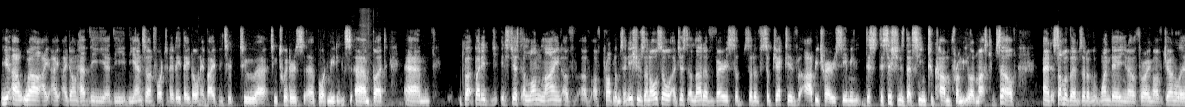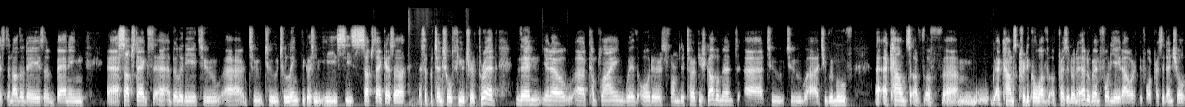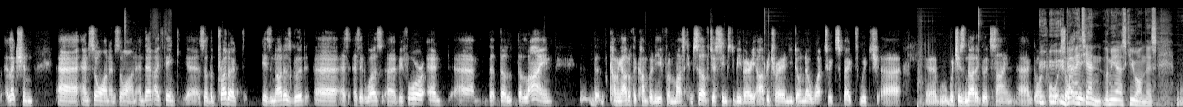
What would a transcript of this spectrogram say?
Yeah, uh, well, I, I, I, don't have the uh, the the answer. Unfortunately, they don't invite me to to uh, to Twitter's uh, board meetings. Um, but um, but but it, it's just a long line of, of, of, problems and issues, and also uh, just a lot of very sub, sort of subjective, arbitrary seeming decisions that seem to come from Elon Musk himself, and some of them sort of one day you know throwing off journalists, another day sort of banning uh, Substack's uh, ability to uh, to to to link because he, he sees Substack as a as a potential future threat. Then you know uh, complying with orders from the Turkish government uh, to to uh, to remove accounts of, of um, accounts critical of, of, President Erdogan 48 hours before presidential election. and so on and so on, and that I think so. The product is not as good uh, as, as it was uh, before. And um, the, the, the line the, coming out of the company from Musk himself just seems to be very arbitrary, and you don't know what to expect, which uh, uh, which is not a good sign uh, going forward. So think, Etienne, let me ask you on this:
